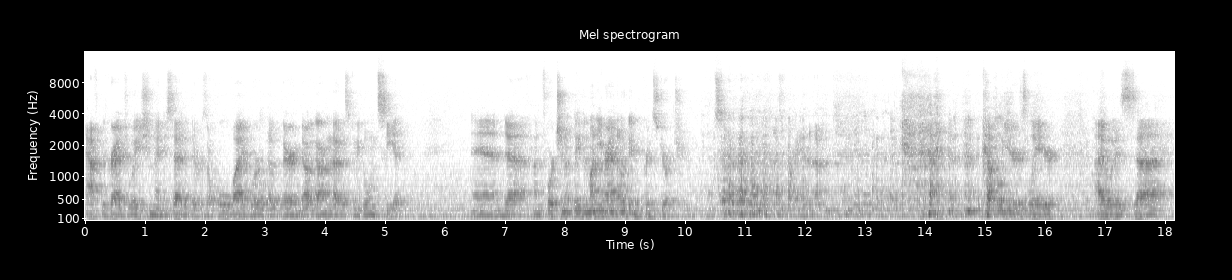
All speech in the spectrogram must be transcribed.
after graduation, I decided there was a whole wide world out there, and doggone it, I was gonna go and see it. And uh, unfortunately, the money ran out in Prince George. So that's where I ended up. A couple years later, I was, uh,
